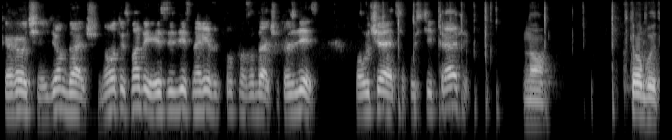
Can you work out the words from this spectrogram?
Короче, идем дальше. Ну вот и смотри, если здесь нарезать крупно задачу, то здесь получается пустить трафик. Но кто будет,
